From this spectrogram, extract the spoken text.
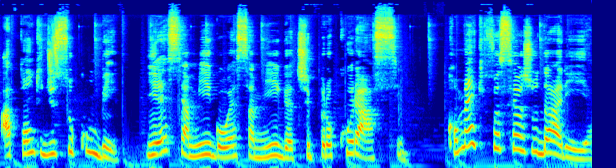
a ponto de sucumbir. E esse amigo ou essa amiga te procurasse. Como é que você ajudaria?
